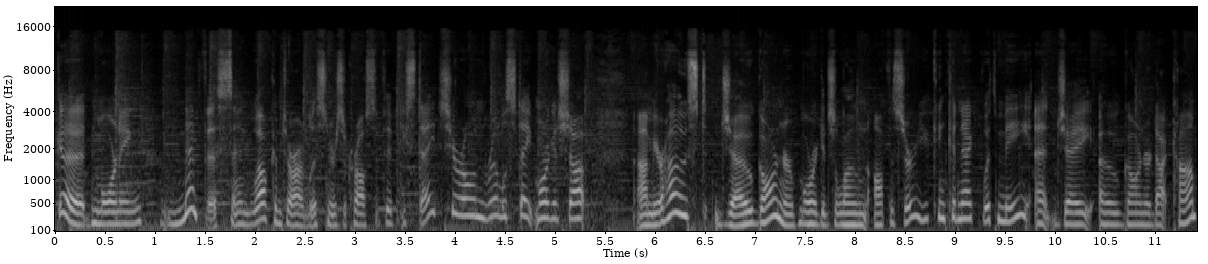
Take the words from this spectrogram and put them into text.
Good morning, Memphis, and welcome to our listeners across the 50 states. You're on Real Estate Mortgage Shop. I'm your host, Joe Garner, Mortgage Loan Officer. You can connect with me at jogarner.com.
